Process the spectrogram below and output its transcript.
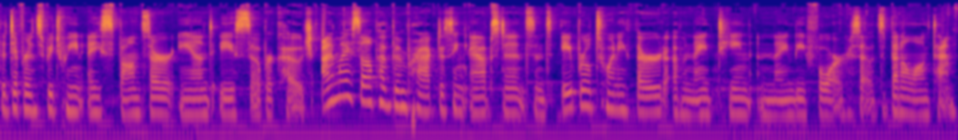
the difference between a sponsor and a sober coach. I myself have been practicing abstinence since April 23rd of 1994, so it's been a long time.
